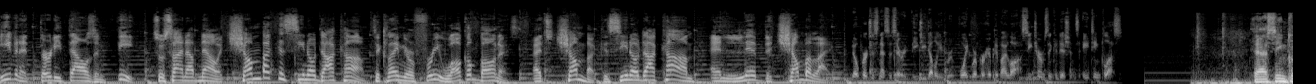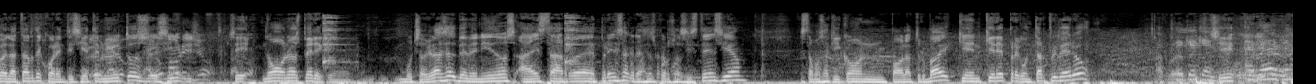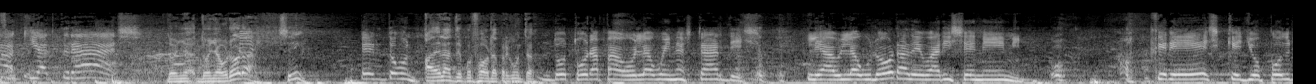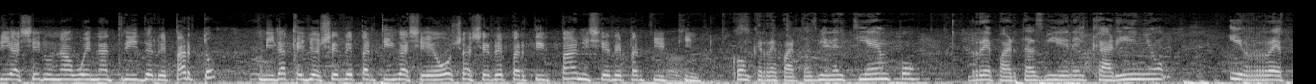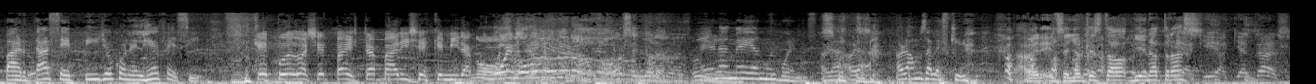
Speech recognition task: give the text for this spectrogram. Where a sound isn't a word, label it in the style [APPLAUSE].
even at 30,000 feet. So sign up now at chumbacasino.com to claim your free welcome bonus. That's chumbacasino.com and live the Chumba life. No purchase necessary. BGW. Void were prohibited by law. See terms and conditions. 18 plus. Ya 5 de la tarde, 47 minutos. eh, sí, sí, no, no, espere. Que, muchas gracias, bienvenidos a esta rueda de prensa. Gracias por su asistencia. Estamos aquí con Paola Turbay. ¿Quién quiere preguntar primero? ¿Qué, qué, qué? Sí. Aquí atrás. Doña, doña Aurora. Sí. Perdón. Adelante, por favor, la pregunta. Doctora Paola, buenas tardes. Le habla Aurora de Baris NN. ¿Crees que yo podría ser una buena actriz de reparto? Mira que yo sé repartir gaseosa, sé repartir pan y sé repartir quinto. Con que repartas bien el tiempo, repartas bien el cariño y repartas cepillo con el jefe, sí. ¿Qué puedo hacer para estas varices que mira cómo... no, no, no, no, por favor, señora. Hay unas medias muy buenas. Ahora, ahora, ahora vamos a la esquina. A ver, el señor que está bien atrás.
